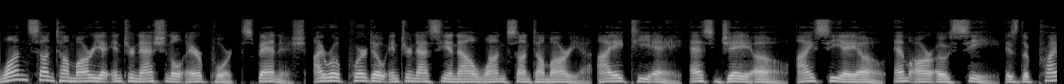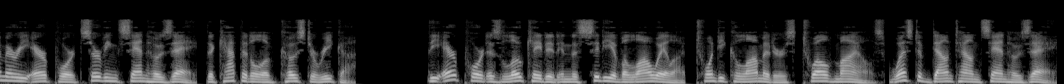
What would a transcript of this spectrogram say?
Juan Santamaria International Airport Spanish, Aeropuerto Internacional Juan Santamaria IATA, SJO, ICAO, MROC is the primary airport serving San Jose, the capital of Costa Rica. The airport is located in the city of Alajuela, 20 kilometers 12 miles west of downtown San Jose.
